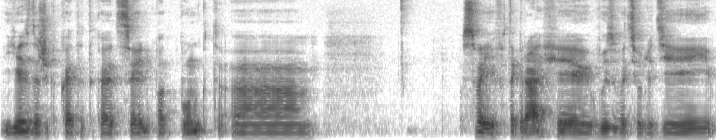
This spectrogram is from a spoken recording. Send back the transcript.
есть даже какая-то такая цель, подпункт. Э- своей фотографией вызвать у людей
